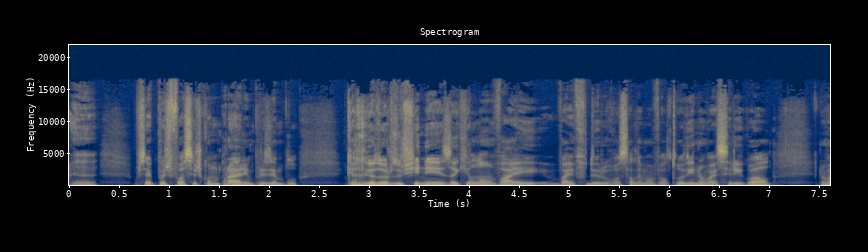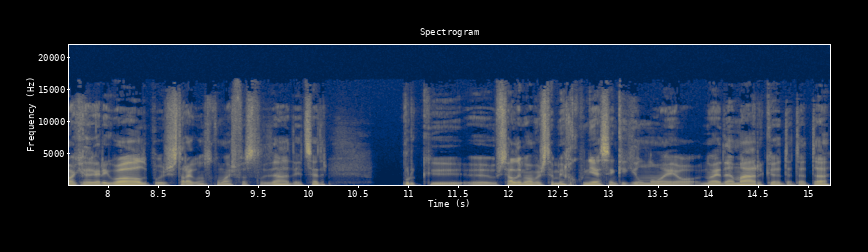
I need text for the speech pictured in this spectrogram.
Uh, por isso é que depois se vocês comprarem, por exemplo, carregadores do chinês, aquilo não vai, vai foder o vosso telemóvel todo e não vai ser igual, não vai carregar igual, depois estragam-se com mais facilidade, etc. Porque uh, os telemóveis também reconhecem que aquilo não é, não é da marca, tá, tá, tá.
